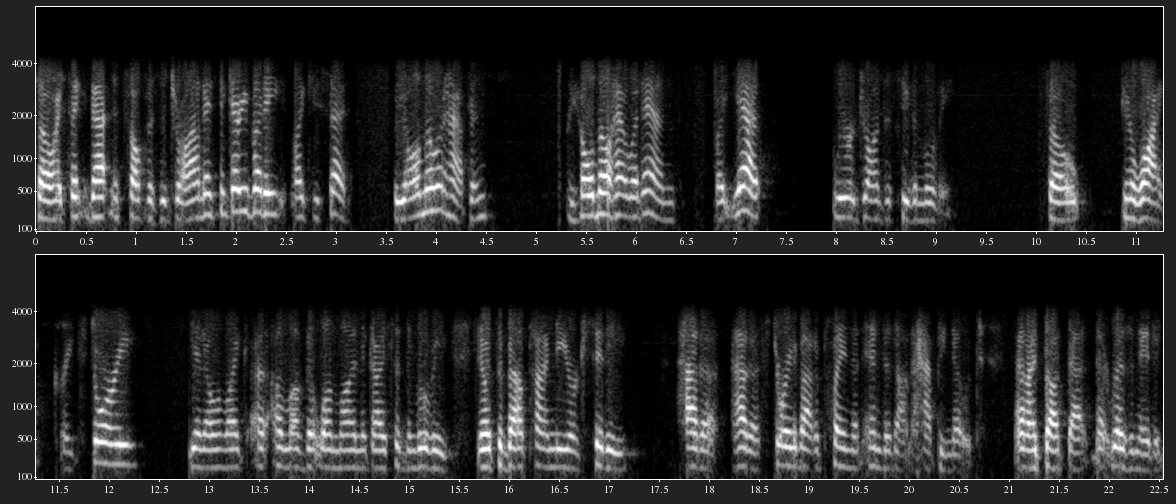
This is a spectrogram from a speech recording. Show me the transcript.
So I think that in itself is a draw, and I think everybody, like you said, we all know what happens. We all know how it ends, but yet we were drawn to see the movie. So, you know why? Great story. You know, like I, I love that one line the guy said in the movie. You know, it's about time New York City had a had a story about a plane that ended on a happy note, and I thought that that resonated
